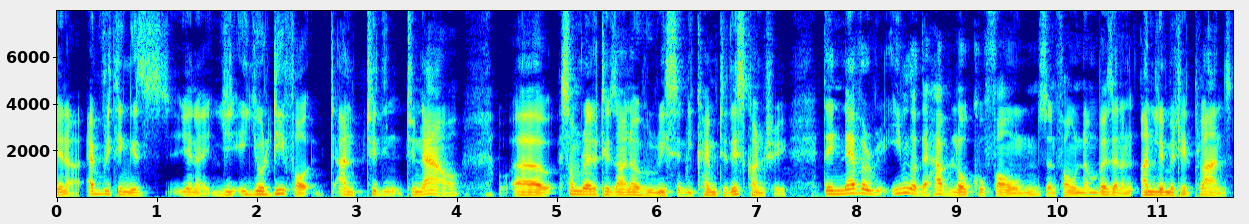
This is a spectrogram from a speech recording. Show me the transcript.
you know everything is you know y- your default. And to the, to now uh some relatives i know who recently came to this country they never even though they have local phones and phone numbers and unlimited plans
